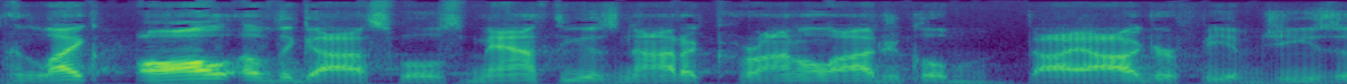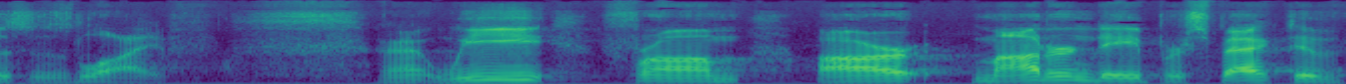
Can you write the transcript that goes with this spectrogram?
And like all of the Gospels, Matthew is not a chronological biography of Jesus' life. Right? We, from our modern day perspective,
